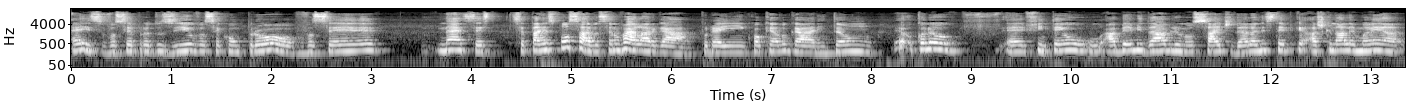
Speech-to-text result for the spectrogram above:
é isso, você produziu, você comprou, você né, você está responsável, você não vai largar por aí em qualquer lugar. Então, eu, quando eu é, enfim, tem o, a BMW no site dela, eles têm, porque acho que na Alemanha,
